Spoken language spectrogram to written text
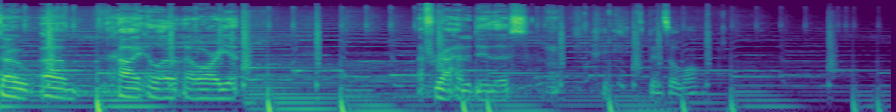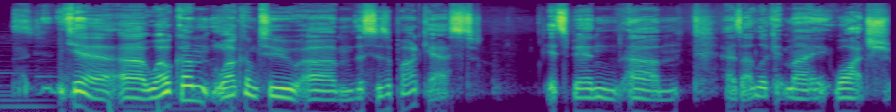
So, um, hi, hello, how are you? I forgot how to do this. It's been so long. Yeah, uh, welcome, welcome to, um, this is a podcast. It's been, um, as I look at my watch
